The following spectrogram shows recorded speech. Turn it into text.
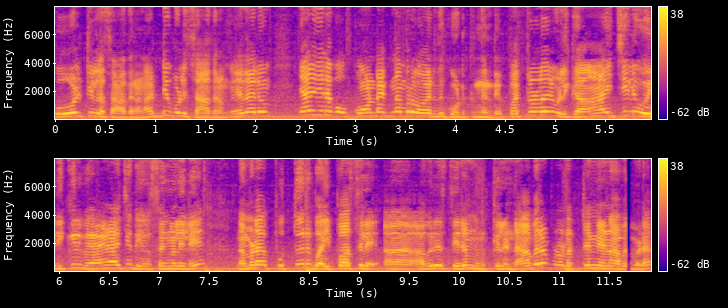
ക്വാളിറ്റി ഉള്ള സാധനമാണ്. അടിപൊളി സാധനം. ഏതായാലും ഞാൻ ഇതിന്റെ കോൺടാക്ട് നമ്പർ ഓരോ കൊടുക്കുന്നുണ്ട്. മറ്റുള്ളവർ വിളിക്കുക. ആഴ്ചയിൽ ഒരിക്കൽ വ്യാഴാഴ്ച ദിവസങ്ങളിൽ നമ്മുടെ പുത്തൂർ ബൈപ്പാസിൽ അവർ സ്ഥിരം നിൽക്കലുണ്ട്. അവരുടെ പ്രൊഡക്റ്റ് തന്നെയാണ് അവർ ഇവിടെ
